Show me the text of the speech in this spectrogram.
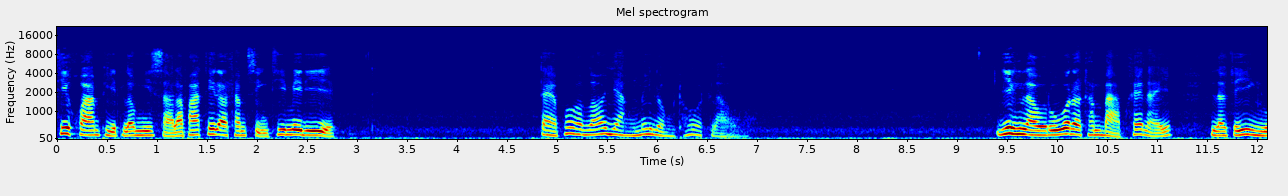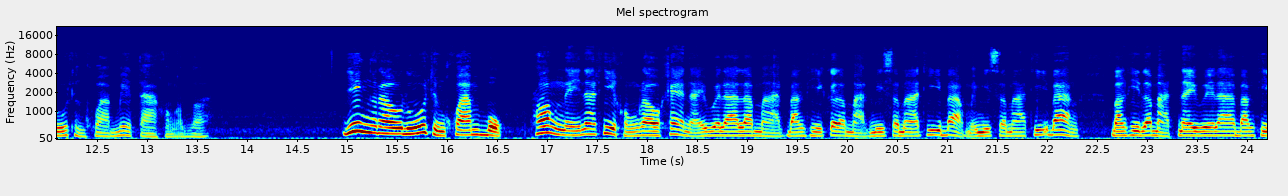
ที่ความผิดเรามีสารพัดที่เราทำสิ่งที่ไม่ดี แต่พวกเรายังไม่ลงโทษเรา ยิ่งเรารู้ว่าเราทำบาปแค่ไหน เราจะยิ่งรู้ถึงความเมตตาของอัลลอฮ์ยิ่งเรารู้ถึงความบกพร่องในหน้าที่ของเราแค่ไหน เวลาละหมาดบางทีก็ละหมาดมีสมาธิบ้าง ไม่มีสมาธิบ้าง บางทีละหมาดในเวลาบางที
